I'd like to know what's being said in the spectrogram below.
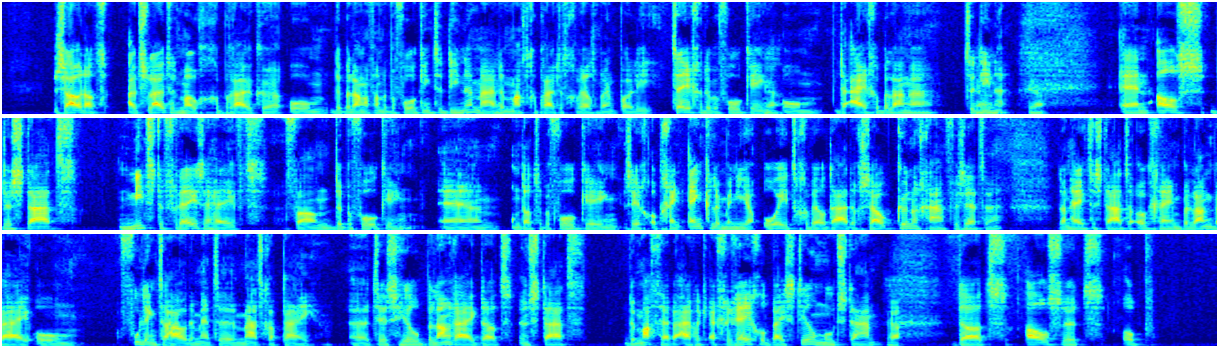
zou dat uitsluitend mogen gebruiken om de belangen van de bevolking te dienen. Maar de macht gebruikt het geweldsmonopolie tegen de bevolking Ja. om de eigen belangen te ja, dienen. Ja, En als de staat niets te vrezen heeft van de bevolking, ehm, omdat de bevolking zich op geen enkele manier ooit gewelddadig zou kunnen gaan verzetten, dan heeft de staat er ook geen belang bij om voeling te houden met de maatschappij. Eh, het is heel belangrijk dat een staat de macht hebben eigenlijk er geregeld bij stil moet staan. Ja, dat als het op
